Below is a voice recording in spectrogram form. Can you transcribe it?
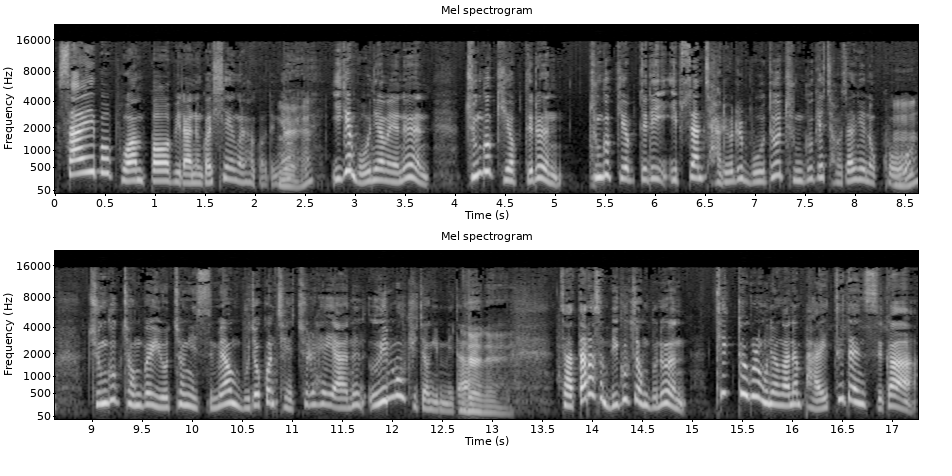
사이버 보안법이라는 걸 시행을 하거든요. 네. 이게 뭐냐면은 중국 기업들은 중국 기업들이 입수한 자료를 모두 중국에 저장해 놓고 음. 중국 정부의 요청이 있으면 무조건 제출을 해야 하는 의무 규정입니다. 네네. 자, 따라서 미국 정부는 틱톡을 운영하는 바이트댄스가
